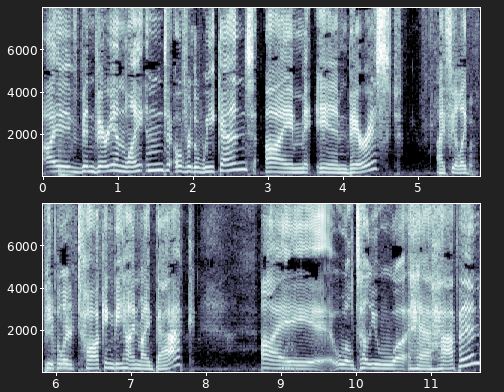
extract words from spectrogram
I've been very enlightened over the weekend. I'm embarrassed. I feel like people are talking behind my back. I will tell you what ha- happened.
